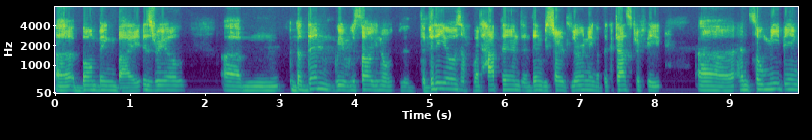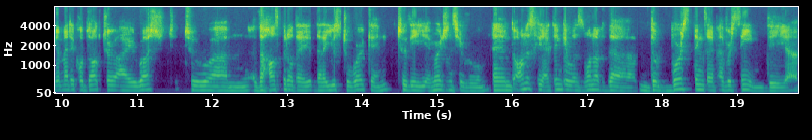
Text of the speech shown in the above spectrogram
uh, bombing by Israel. Um, but then we, we saw, you know, the, the videos of what happened, and then we started learning of the catastrophe. Uh, and so, me being a medical doctor, I rushed to um, the hospital that I, that I used to work in, to the emergency room. And honestly, I think it was one of the the worst things I've ever seen. The uh,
